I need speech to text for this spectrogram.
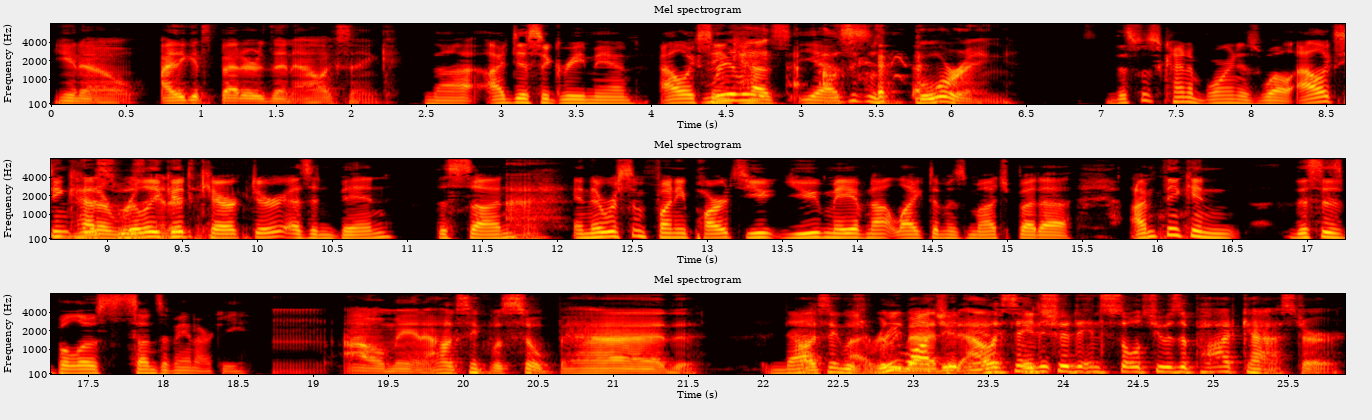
you know, I think it's better than Alex Inc. Nah, I disagree, man. Alex Inc. Really? has Alex yes. Inc. was boring. this was kind of boring as well. Alex Inc. had a really good character, as in Ben, the son, Ah, and there were some funny parts. You you may have not liked him as much, but uh, I'm thinking this is below Sons of Anarchy. oh man, Alex Inc. was so bad. Not- Alex Inc. was uh, really bad, dude. it. Alex Inc. It- should insult you as a podcaster.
